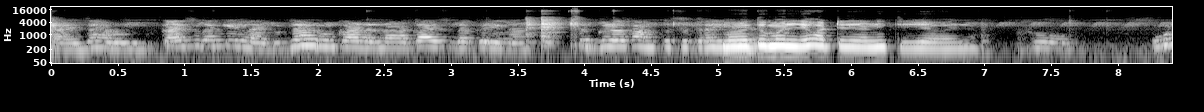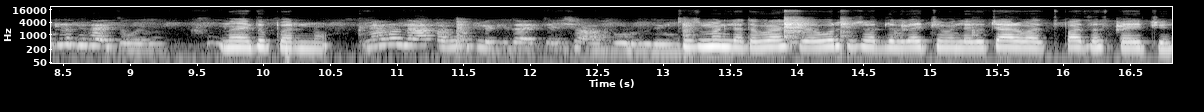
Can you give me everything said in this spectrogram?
काय झाडून काय सुद्धा केलं नाही तू. झाडून काढणार काय सुद्धा करीना. सगळं काम तसंच म्हणून तू राहील म्हणली हॉटेलला नेते जेवायला. हो. उठलं की जायचं वय मग. नाही दुपारनं मी म्हणलं आता उठलं की जायचंय शाळा सोडून देऊन. तूच म्हणलं आता वर्ष वर्ष श्राद्धला जायचे म्हणलं तू चार वाज पाच वाजता यायचे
